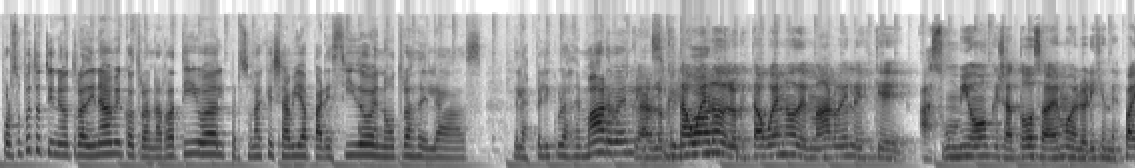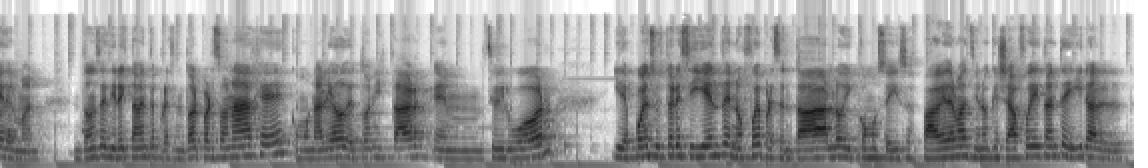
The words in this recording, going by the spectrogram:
por supuesto tiene otra dinámica, otra narrativa. El personaje ya había aparecido en otras de las de las películas de Marvel. Claro, lo que está bueno, lo que está bueno de Marvel es que asumió que ya todos sabemos el origen de Spider-Man. Entonces directamente presentó al personaje como un aliado de Tony Stark en Civil War. Y después en su historia siguiente no fue presentarlo y cómo se hizo Spider-Man, sino que ya fue directamente ir al,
